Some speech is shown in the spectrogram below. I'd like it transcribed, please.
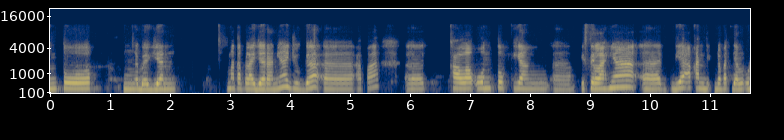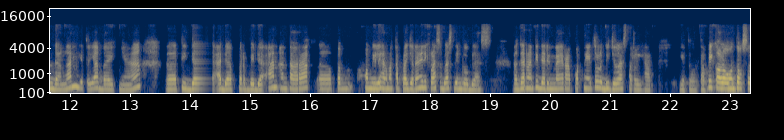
untuk um, bagian mata pelajarannya juga uh, apa uh, kalau untuk yang uh, istilahnya uh, dia akan dapat jalur undangan gitu ya baiknya uh, tidak ada perbedaan antara uh, pemilihan mata pelajarannya di kelas 11 dan 12 agar nanti dari nilai raportnya itu lebih jelas terlihat gitu. Tapi kalau untuk se,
